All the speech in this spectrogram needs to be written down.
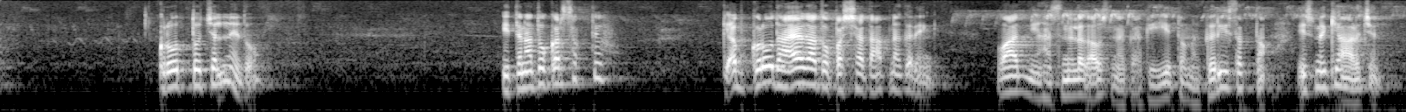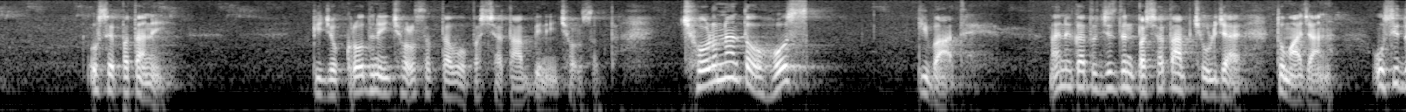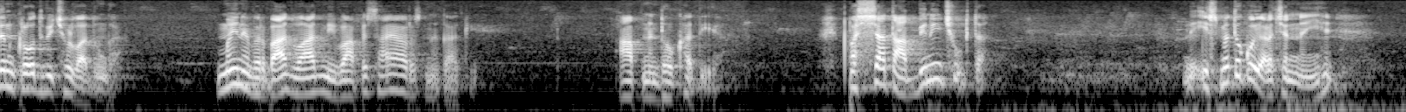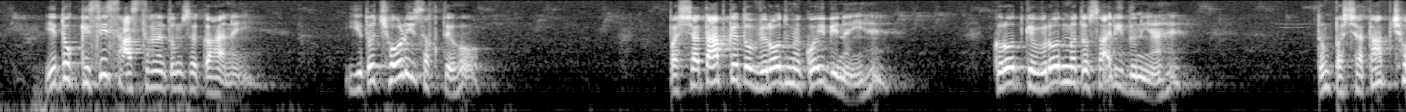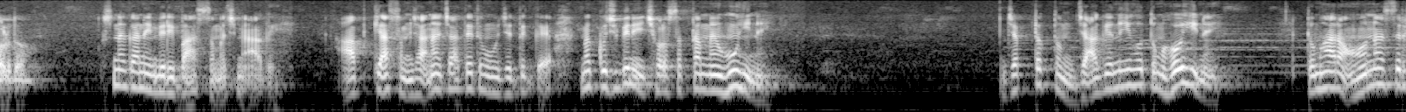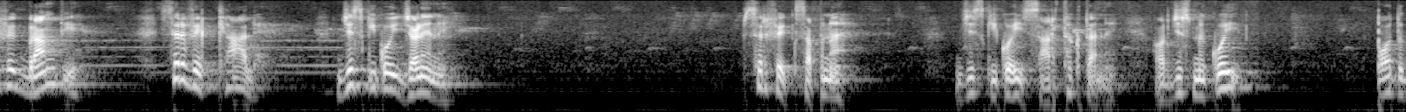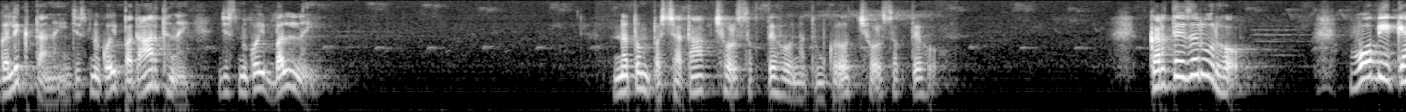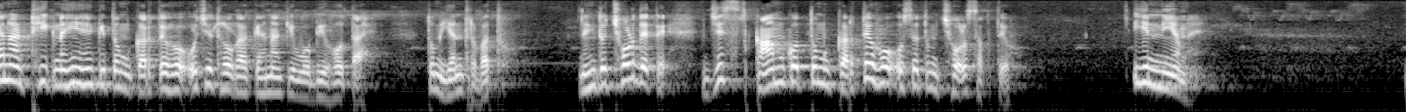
क्रोध तो चलने दो। इतना तो कर सकते हो कि अब क्रोध आएगा तो पश्चाताप ना करेंगे। वो आदमी हंसने लगा, उसने कहा कि ये तो मैं कर ही सकता हूँ। इसमें क्या अड़चन? उसे पता नहीं कि जो क्रोध नहीं छोड़ सकता, वो पश्चाताप भी नहीं छोड़ सकता। छोड़ना तो होश की बात है। मैंने कहा तो जिस दिन पश्चाताप छूट जाए, तुम आ जाना। उसी दिन क्रोध भी छुड़वा दूँगा। महीने भर बाद वो आदमी वापस आया और उसने कहा कि आपने धोखा दिया। पश्चाताप भी नहीं छूटता। नहीं, इसमें तो कोई अड़चन नहीं है। ये तो किसी शास्त्र ने तुमसे कहा नहीं। ये तो छोड़ ही सकते हो। पश्चाताप के तो विरोध में कोई भी नहीं है। क्रोध के विरोध में तो सारी दुनिया है। तुम पश्चाताप छोड़ दो। उसने कहा, नहीं, मेरी बात समझ में आ गई। आप क्या समझाना चाहते थे मुझे दिख गया। मैं कुछ भी नहीं छोड़ सकता, मैं हूँ ही नहीं। जब तक तुम जागे नहीं हो, तुम हो ही नहीं। तुम्हारा होना सिर्फ़ एक भ्रांति है। सिर्फ़ एक ख्याल है, जिसकी कोई जड़ें नहीं। सिर्फ़ एक सपना है, जिसकी कोई सार्थकता नहीं, और जिसमें कोई पौधगलिकता नहीं, जिसमें कोई पदार्थ नहीं, जिसमें कोई बल नहीं। न तुम पश्चाताप छोड़ सकते हो, न तुम क्रोध छोड़ सकते हो। करते ज़रूर हो वो भी कहना ठीक नहीं है कि तुम करते हो, उचित होगा कहना कि वो भी होता है। तुम यंत्रवत हो। नहीं तो छोड़ देते। जिस काम को तुम करते हो, उसे तुम छोड़ सकते हो। ये नियम है।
